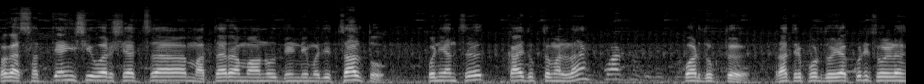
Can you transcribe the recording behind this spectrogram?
बघा सत्याऐंशी वर्षाचा म्हातारा माणूस दिंडीमध्ये चालतो. पण यांचं काय दुखतं म्हणला? पोट दुखतं. रात्री पोट धुया कोणी सोडलं?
